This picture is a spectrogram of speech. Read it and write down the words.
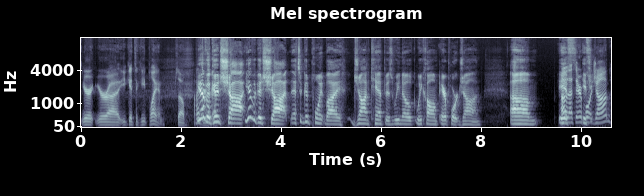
you're you're uh, you get to keep playing. So I you have a that. good shot. You have a good shot. That's a good point by John Kemp, as we know we call him Airport John. Um, Oh, if- that's if- Airport John.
